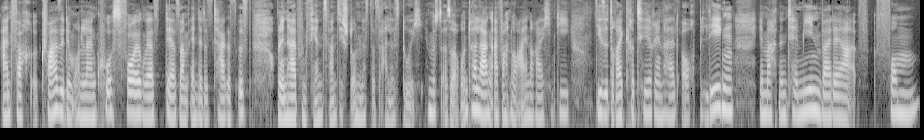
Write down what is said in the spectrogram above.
Einfach quasi dem Online-Kurs folgen, der es am Ende des Tages ist. Und innerhalb von 24 Stunden ist das alles durch. Ihr müsst also eure Unterlagen einfach nur einreichen, die diese drei Kriterien halt auch belegen. Ihr macht einen Termin bei der vom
